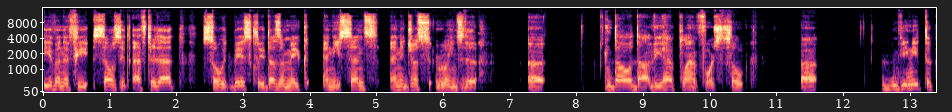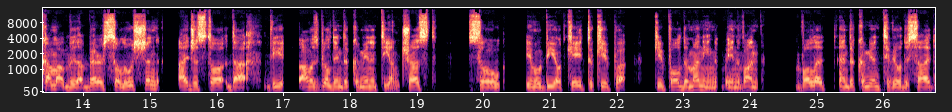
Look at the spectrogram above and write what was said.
even if he sells it after that. So it basically doesn't make any sense and it just ruins the uh, DAO that we have planned for. So uh, we need to come up with a better solution. I just thought that the I was building the community on trust, so it would be okay to keep uh, keep all the money in, in one wallet and the community will decide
